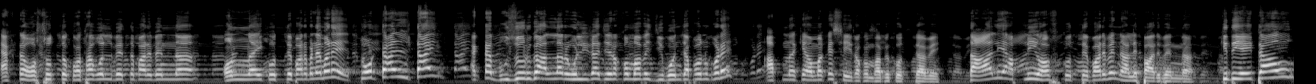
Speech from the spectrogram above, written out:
একটা অসত্য কথা বলতে পারবেন না, অন্যায় করতে পারবেন না। মানে টোটালটাই একটা বুজুর্গ আল্লাহর ওলিরা যেরকম ভাবে জীবন যাপন করে, আপনাকে আমাকে সেই রকম ভাবে করতে হবে। তাহলে আপনি অফ করতে পারবেন নালে পারবেন না। কিন্তু এটাও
